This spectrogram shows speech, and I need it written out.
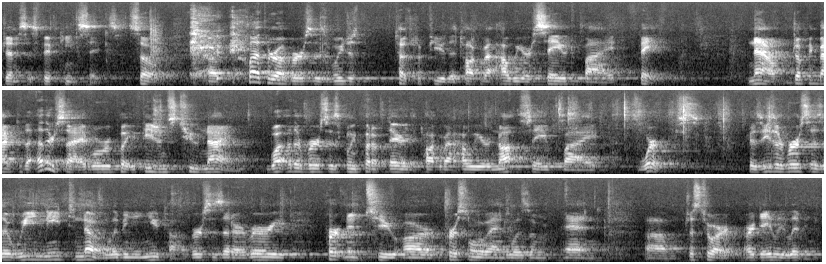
Genesis 15:6. So a plethora of verses, and we just touched a few that talk about how we are saved by faith. Now, jumping back to the other side where we put Ephesians 2 9, what other verses can we put up there that talk about how we are not saved by works? Because these are verses that we need to know living in Utah, verses that are very pertinent to our personal evangelism and um, just to our, our daily living.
